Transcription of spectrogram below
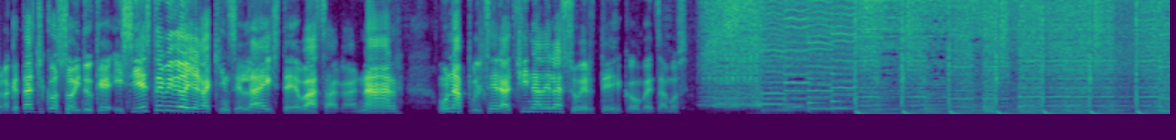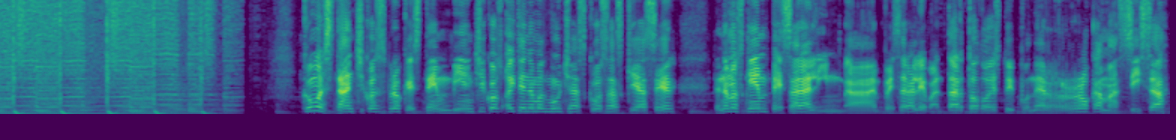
Hola, ¿qué tal chicos? Soy Duque y si este video llega a 15 likes te vas a ganar una pulsera china de la suerte. Comenzamos. ¿Cómo están chicos? Espero que estén bien chicos. Hoy tenemos muchas cosas que hacer. Tenemos que empezar a, empezar a levantar todo esto y poner roca maciza.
